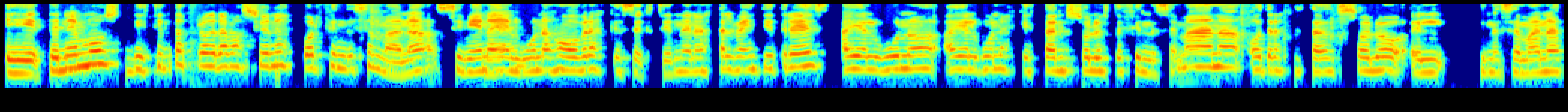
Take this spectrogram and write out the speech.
eh, tenemos distintas programaciones por fin de semana. Si bien hay algunas obras que se extienden hasta el 23, hay, algunos, hay algunas que están solo este fin de semana, otras que están solo el fin de semana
